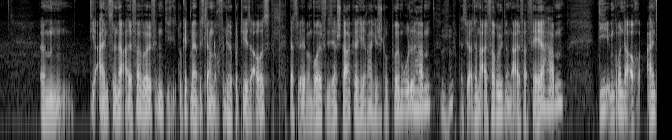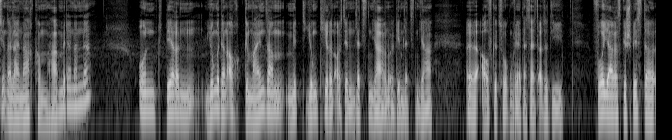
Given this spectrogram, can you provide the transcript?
ähm, die einzelne Alpha-Wölfin, so geht man ja bislang noch von der Hypothese aus, dass wir beim Wolf eine sehr starke hierarchische Struktur im Rudel haben, mhm. dass wir also eine Alpha-Rüden und eine Alpha-Fähe haben, die im Grunde auch einzig und allein Nachkommen haben miteinander und deren Junge dann auch gemeinsam mit Jungtieren aus den letzten Jahren oder dem letzten Jahr äh, aufgezogen werden. Das heißt also, die Vorjahresgeschwister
